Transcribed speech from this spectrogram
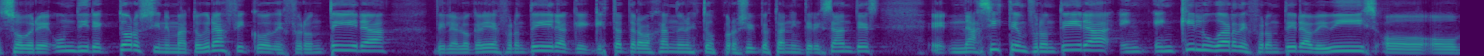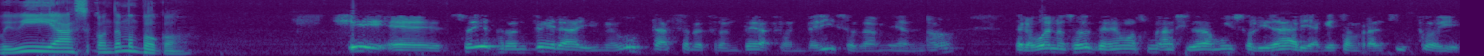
sobre un director cinematográfico de frontera, de la localidad de Frontera, que, está trabajando en estos proyectos tan interesantes. Eh, ¿Naciste en Frontera? ¿En, qué lugar de Frontera vivís o, vivías? Contame un poco. Sí, eh, soy de Frontera y me gusta ser de Frontera, fronterizo también, ¿no? Pero bueno, nosotros tenemos una ciudad muy solidaria, que es San Francisco, y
